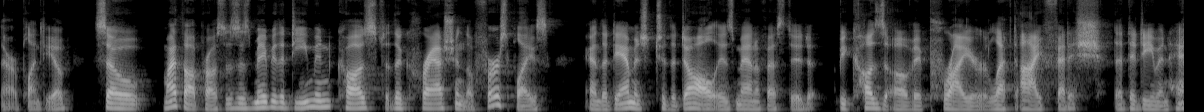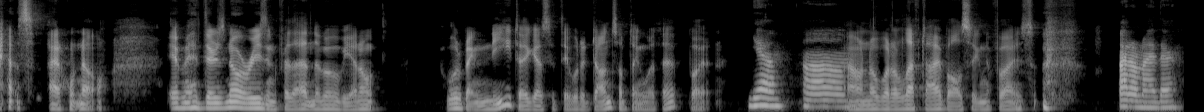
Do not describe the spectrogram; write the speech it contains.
there are plenty of. So my thought process is maybe the demon caused the crash in the first place and the damage to the doll is manifested because of a prior left eye fetish that the demon has. I don't know. I mean, there's no reason for that in the movie. I don't. It would have been neat, I guess, if they would have done something with it, but Yeah. I Um, don't know what a left eyeball signifies. I don't either.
